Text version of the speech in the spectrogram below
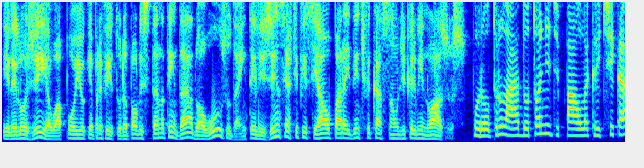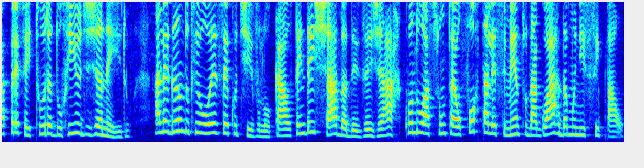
Ele elogia o apoio que a Prefeitura paulistana tem dado ao uso da inteligência artificial para a identificação de criminosos. Por outro lado, o Tony de Paula critica a Prefeitura do Rio de Janeiro alegando que o executivo local tem deixado a desejar quando o assunto é o fortalecimento da Guarda Municipal.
